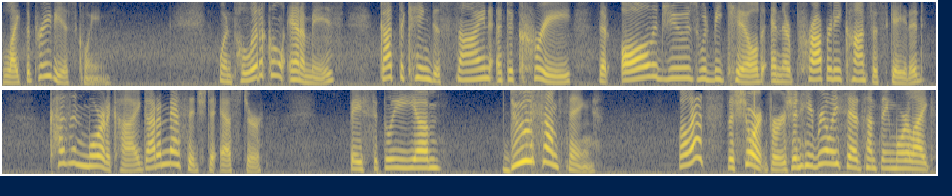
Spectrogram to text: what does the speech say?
like the previous queen when political enemies got the king to sign a decree that all the Jews would be killed and their property confiscated, cousin Mordecai got a message to Esther. Basically, um, do something. Well, that's the short version. He really said something more like,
